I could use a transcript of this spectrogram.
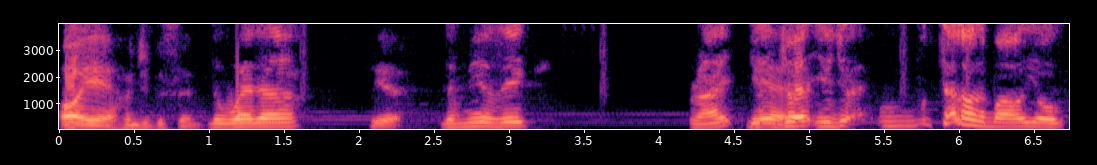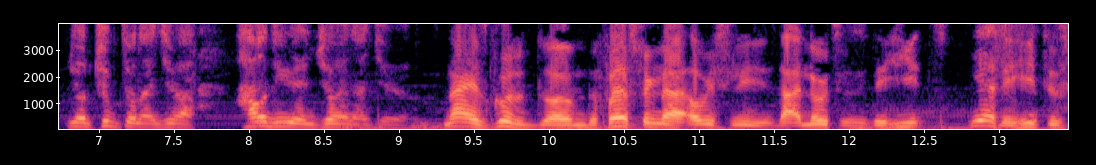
Oh yeah, hundred percent. the weather, Yeah. the music, right? You Yeah. enjoy. You enjoy, tell us about your your trip to Nigeria. How do you enjoy Nigeria? Nah, it's good. Um, the first thing that obviously that I noticed is the heat. Yes. The heat is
